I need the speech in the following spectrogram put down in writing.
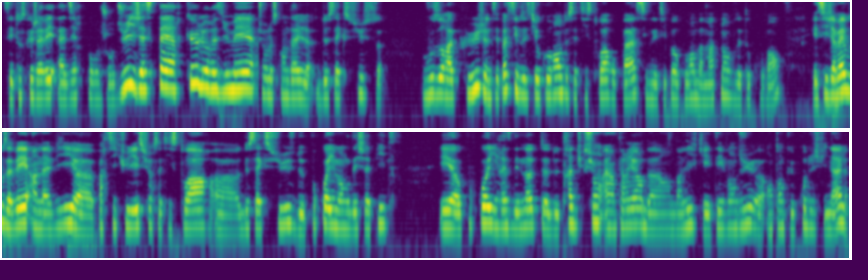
c'est tout ce que j'avais à dire pour aujourd'hui. J'espère que le résumé sur le scandale de Sexus vous aura plu. Je ne sais pas si vous étiez au courant de cette histoire ou pas. Si vous n'étiez pas au courant, bah maintenant vous êtes au courant. Et si jamais vous avez un avis euh, particulier sur cette histoire euh, de Sexus, de pourquoi il manque des chapitres et pourquoi il reste des notes de traduction à l'intérieur d'un livre qui a été vendu en tant que produit final,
